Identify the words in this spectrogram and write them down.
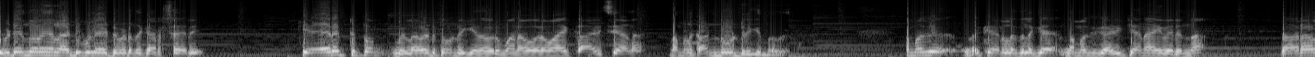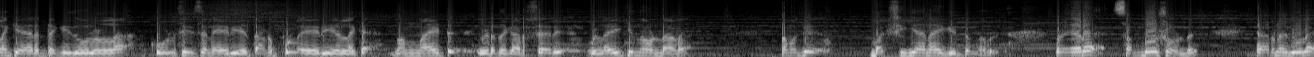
ഇവിടെ എന്ന് പറഞ്ഞാൽ അടിപൊളിയായിട്ട് ഇവിടുത്തെ കർഷകർ ക്യാരറ്റ് ഇപ്പം വിളവെടുത്തുകൊണ്ടിരിക്കുന്ന ഒരു മനോഹരമായ കാഴ്ചയാണ് നമ്മൾ കണ്ടുകൊണ്ടിരിക്കുന്നത്. നമുക്ക് കേരളത്തിലൊക്കെ നമുക്ക് കഴിക്കാനായി വരുന്ന ധാരാളം ക്യാരറ്റൊക്കെ ഇതുപോലുള്ള കൂൾ സീസൺ ഏരിയ തണുപ്പുള്ള ഏരിയകളിലൊക്കെ നന്നായിട്ട് ഇവിടുത്തെ കർഷകർ വിളയിക്കുന്നതുകൊണ്ടാണ് നമുക്ക് ഭക്ഷിക്കാനായി കിട്ടുന്നത്. വേറെ സന്തോഷമുണ്ട്. കാരണം ഇതുപോലെ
